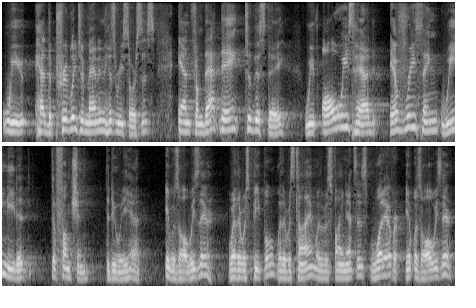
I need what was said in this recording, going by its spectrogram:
We had the privilege of managing his resourses. And from that day to this day, we've always had everything we needed to function to do what he had. It was always there. Whether it was people, whether it was time, whether it was finances, whatever, it was always there.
